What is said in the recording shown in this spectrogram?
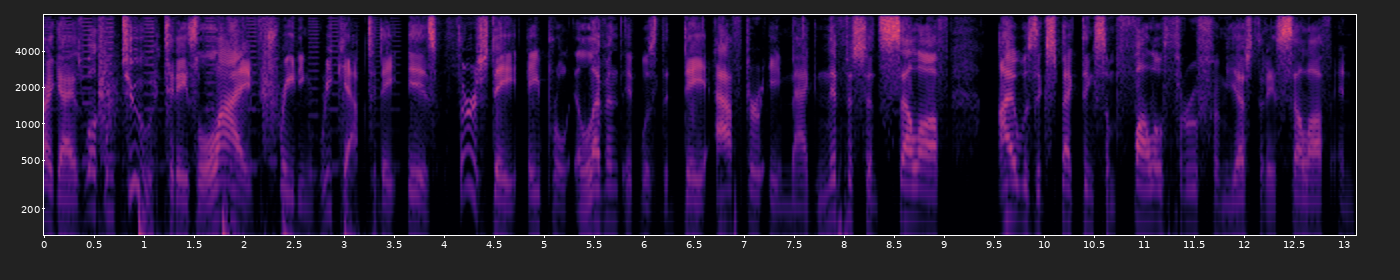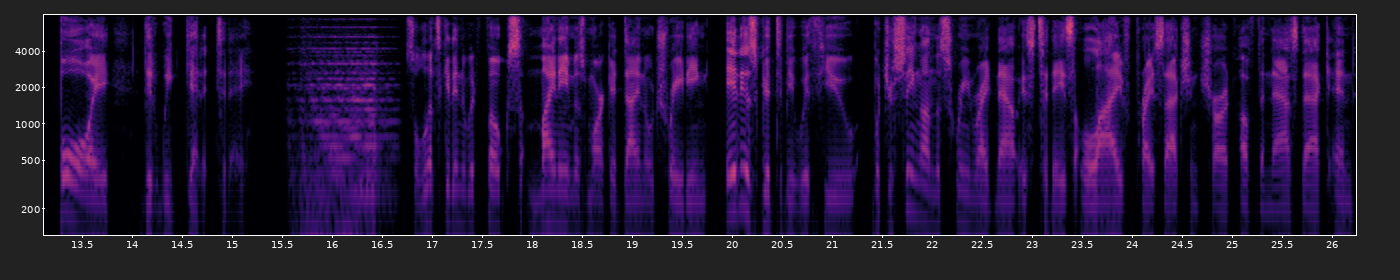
right, guys, welcome to today's live trading recap. Today is Thursday, April 11th. It was the day after a magnificent sell off. I was expecting some follow through from yesterday's sell off, and boy, did we get it today. So let's get into it, folks. My name is Mark at Dyno Trading. It is good to be with you. What you're seeing on the screen right now is today's live price action chart of the NASDAQ. And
